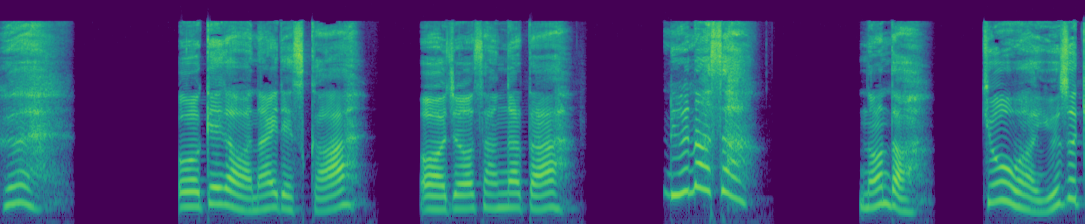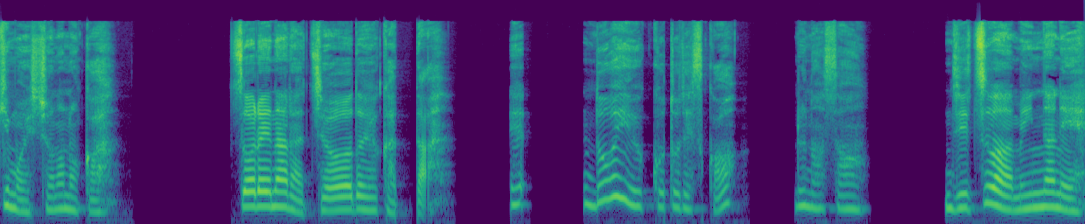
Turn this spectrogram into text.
ふうお怪我はないですか？お嬢さん方。ルナさん。なんだ今日はゆずきも一緒なのか。それならちょうどよかった。えどういうことですか？ルナさん。実はみんなに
